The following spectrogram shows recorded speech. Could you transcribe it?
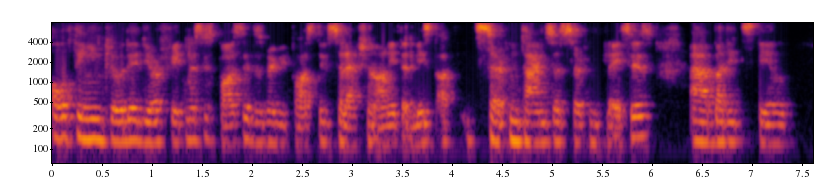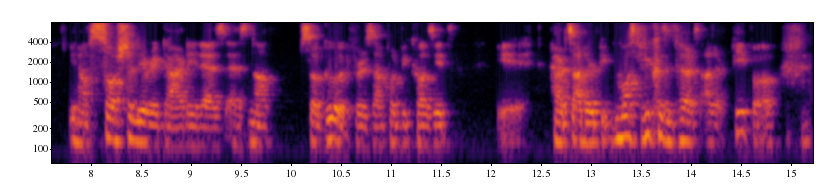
all thing included, your fitness is positive. There's maybe positive selection on it, at least at certain times at certain places, uh, but it's still, you know, socially regarded as, as not so good. For example, because it, it hurts other people, mostly because it hurts other people.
